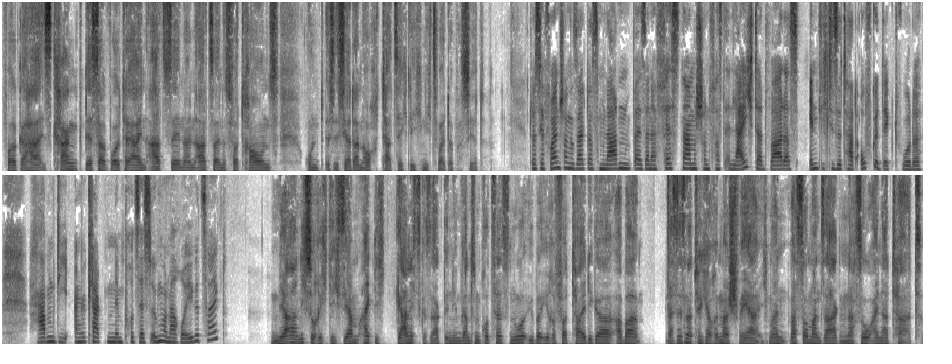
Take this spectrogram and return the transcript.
Volker H. ist krank. Deshalb wollte er einen Arzt sehen, einen Arzt seines Vertrauens. Und es ist ja dann auch tatsächlich nichts weiter passiert. Du hast ja vorhin schon gesagt, dass Mladen bei seiner Festnahme schon fast erleichtert war, dass endlich diese Tat aufgedeckt wurde. Haben die Angeklagten im Prozess irgendwann mal Reue gezeigt? Ja, nicht so richtig. Sie haben eigentlich gar nichts gesagt in dem ganzen Prozess, nur über ihre Verteidiger. Aber das ist natürlich auch immer schwer. Ich meine, was soll man sagen nach so einer Tat?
